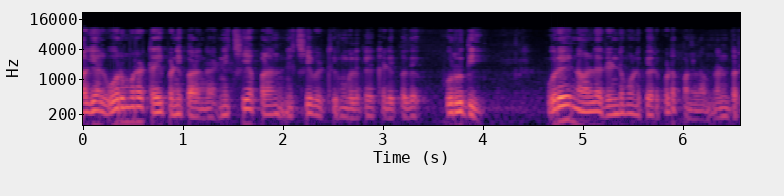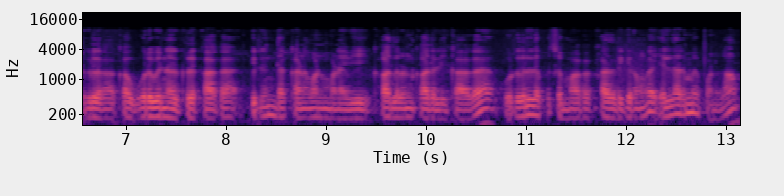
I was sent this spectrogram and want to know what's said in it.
ஆகையால் ஒரு முறை ட்ரை பண்ணி பாருங்கள் நிச்சய பலன் நிச்சய வெற்றி உங்களுக்கு கிடைப்பது உறுதி. ஒரே நாளில் ரெண்டு மூணு பேர் கூட பண்ணலாம். நண்பர்களுக்காக உறவினர்களுக்காக பிரிந்த கணவன் மனைவி காதலன் காதலிக்காக ஒரு பட்சமாக காதலிக்கிறவங்க எல்லாருமே பண்ணலாம்.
